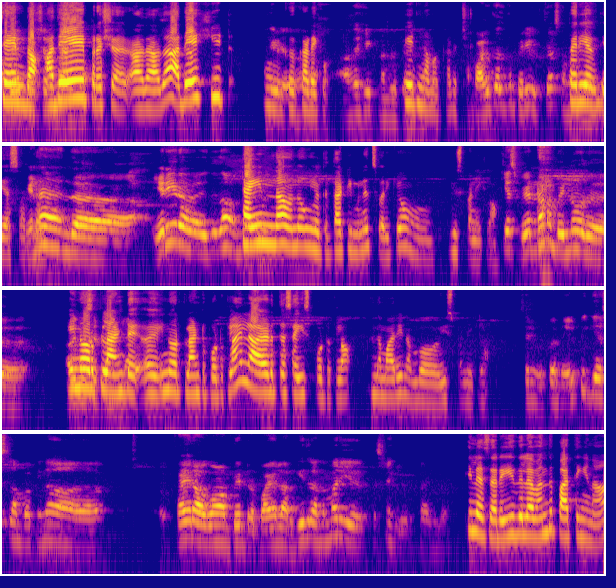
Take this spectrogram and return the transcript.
சேம் தான். அதே. ப்ரெஷர் அதாவது அதே ஹீட் உங்களுக்கு கிடைக்கும். ஹீட் கிடைக்கும். நமக்கு அதுக்கு பெரிய வித்தியாசம் ஏன்னா இந்த எரியற இதுதான் டைம் தான் வந்து உங்களுக்கு தேர்ட்டி மினிட்ஸ் வரைக்கும் யூஸ் பண்ணிக்கலாம். கேஸ் வேணும்னா நம்ம இன்னொரு இன்னொரு பிளான்ட். இன்னொரு பிளான்ட் போட்டுக்கலாம் இல்ல அடுத்த சைஸ் போட்டுக்கலாம். இந்த மாதிரி நம்ம யூஸ் பண்ணிக்கலாம். சரி இப்போ இந்த எல்பி கேஸ்லாம் பார்த்தீங்கன்னா ஃபயர் ஆகும் அப்படின்ற பயம்லாம் இருக்கு. இதுல அந்த மாதிரி பிரச்சனைகள் இருக்கா இல்ல சார் இதுல வந்து பாத்தீங்கன்னா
